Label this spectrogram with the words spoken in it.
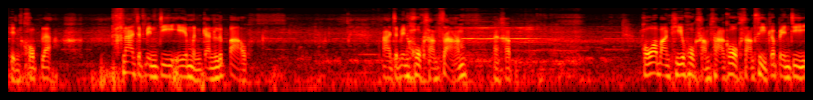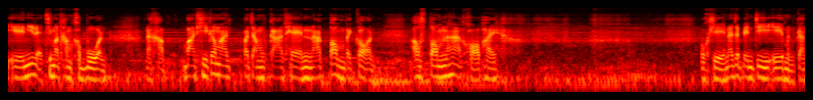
เห็นครบแล้ว น่าจะเป็น GA เหมือนกันหรือเปล่า อาจจะเป็น 633 นะครับ เพราะว่าบางที 633ก็634 ก็เป็น GA นี่แหละที่มาทำขบวนนะครับ บางทีก็มาประจำการแทนนาต้อมไปก่อน เอาสตอมนะฮะ ขออภัย โอเค น่าจะเป็น GA เหมือนกัน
